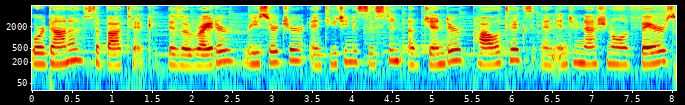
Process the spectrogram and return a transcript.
Gordana Sabatic is a writer, researcher, and teaching assistant of gender, politics, and international affairs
